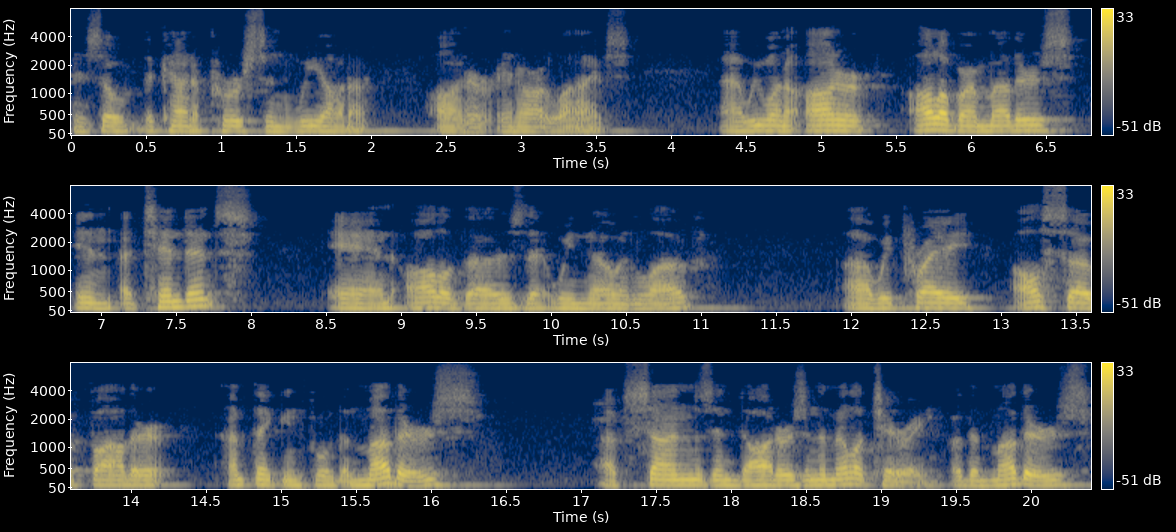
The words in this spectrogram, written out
and so the kind of person we ought to honor in our lives. Uh, we want to honor all of our mothers in attendance and all of those that we know and love. Uh, we pray also, Father, I'm thinking for the mothers of sons and daughters in the military, or the mothers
